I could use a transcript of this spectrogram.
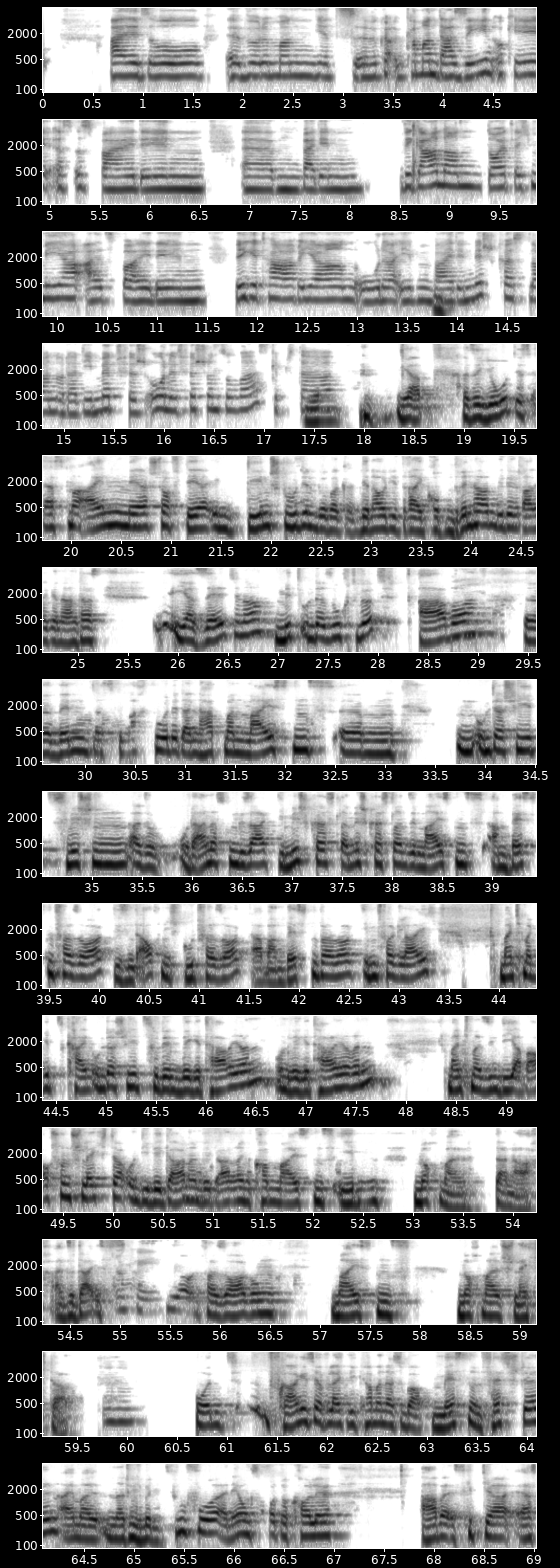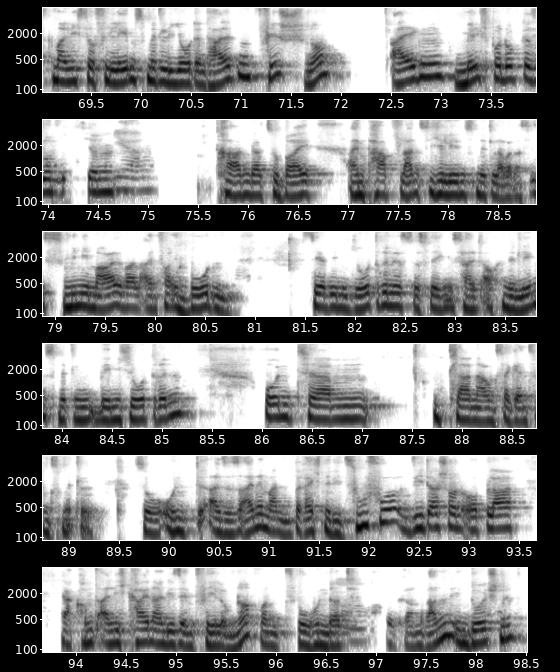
Also äh, würde man jetzt, äh, kann man da sehen, okay, es ist bei den, ähm, bei den Veganern deutlich mehr als bei den Vegetariern oder eben hm. bei den Mischköstlern oder die mit Fisch, ohne Fisch und sowas? Gibt es da? Ja. ja. also Jod ist erstmal ein Nährstoff, der in den Studien, wo wir genau die drei Gruppen drin haben, die du gerade genannt hast, eher seltener mit untersucht wird. Aber äh, wenn das gemacht wurde, dann hat man meistens ähm, einen Unterschied zwischen, also oder andersrum gesagt, die Mischköstler, Mischköstler sind meistens am besten versorgt. Die sind auch nicht gut versorgt, aber am besten versorgt im Vergleich. Manchmal gibt es keinen Unterschied zu den Vegetariern und Vegetarierinnen. Manchmal sind die aber auch schon schlechter und die Veganer und Veganerinnen kommen meistens eben nochmal danach. Also da ist okay. und Versorgung meistens nochmal schlechter. Mhm. Und Frage ist ja vielleicht, wie kann man das überhaupt messen und feststellen? Einmal natürlich über die Zufuhr, Ernährungsprotokolle, aber es gibt ja erstmal nicht so viel Lebensmittel, die Jod enthalten. Fisch, ne? Algen, Milchprodukte so ein bisschen ja. tragen dazu bei. Ein paar pflanzliche Lebensmittel, aber das ist minimal, weil einfach im Boden sehr wenig Jod drin ist. Deswegen ist halt auch in den Lebensmitteln wenig Jod drin. Und ähm, klar Nahrungsergänzungsmittel. So, und also das eine, man berechnet die Zufuhr und sieht da schon, obla, da kommt eigentlich keiner an diese Empfehlung ne, von 200 Gramm ran im Durchschnitt.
